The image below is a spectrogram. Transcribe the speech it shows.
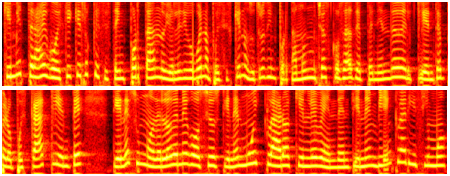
¿qué me traigo? Es que, ¿qué es lo que se está importando? Yo les digo, bueno, pues es que nosotros importamos muchas cosas dependiendo del cliente, pero pues cada cliente tiene su modelo de negocios, tienen muy claro a quién le venden, tienen bien clarísimo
